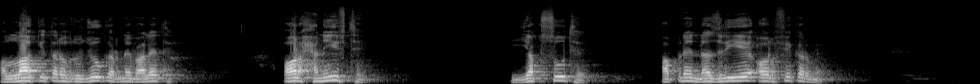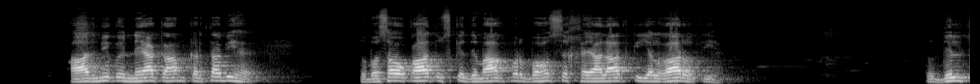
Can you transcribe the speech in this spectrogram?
اللہ کی طرف رجوع کرنے والے تھے اور حنیف تھے، یکسو تھے اپنے نظریے اور فکر میں۔ آدمی کوئی نیا کام کرتا بھی ہے تو بسا اوقات اس کے دماغ پر بہت سے خیالات کی یلغار ہوتی ہے۔ تو دل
